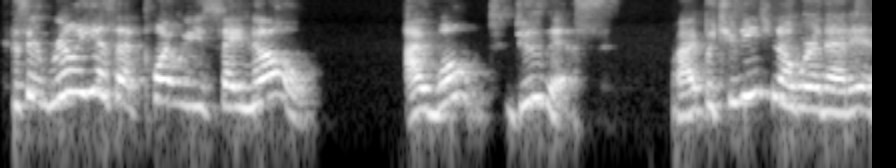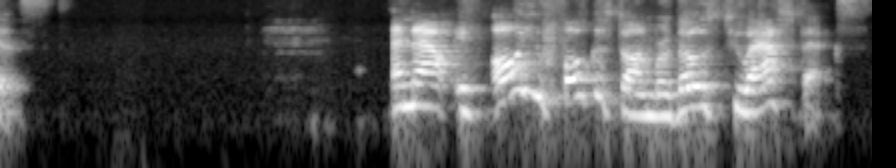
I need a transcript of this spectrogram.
Because it really is that point where you say, no, I won't do this, right? But you need to know where that is. And now, if all you focused on were those two aspects,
